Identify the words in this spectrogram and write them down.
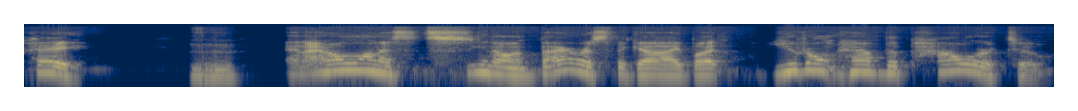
pay. Mm-hmm. And I don't want to, you know, embarrass the guy, but you don't have the power to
